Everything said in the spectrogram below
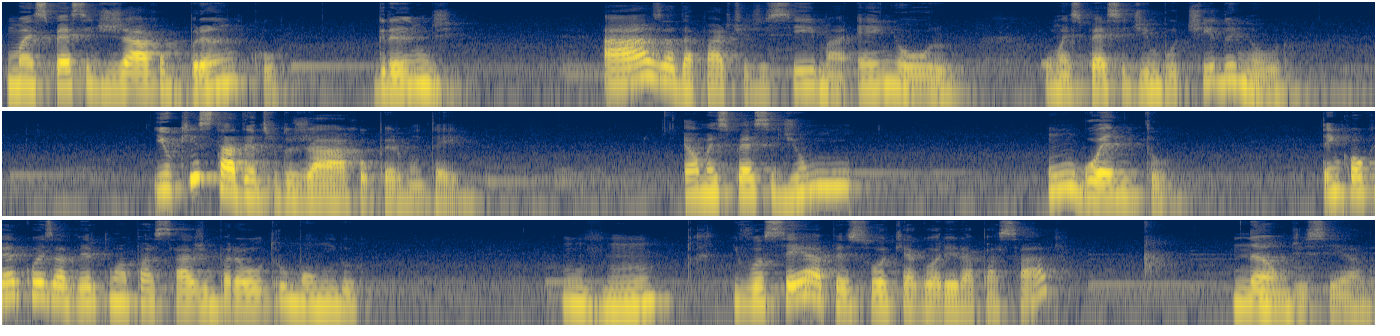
uma espécie de jarro branco grande. A asa da parte de cima é em ouro, uma espécie de embutido em ouro. E o que está dentro do jarro? perguntei. é uma espécie de um unguento. Tem qualquer coisa a ver com a passagem para outro mundo. Uhum. E você é a pessoa que agora irá passar? Não, disse ela.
